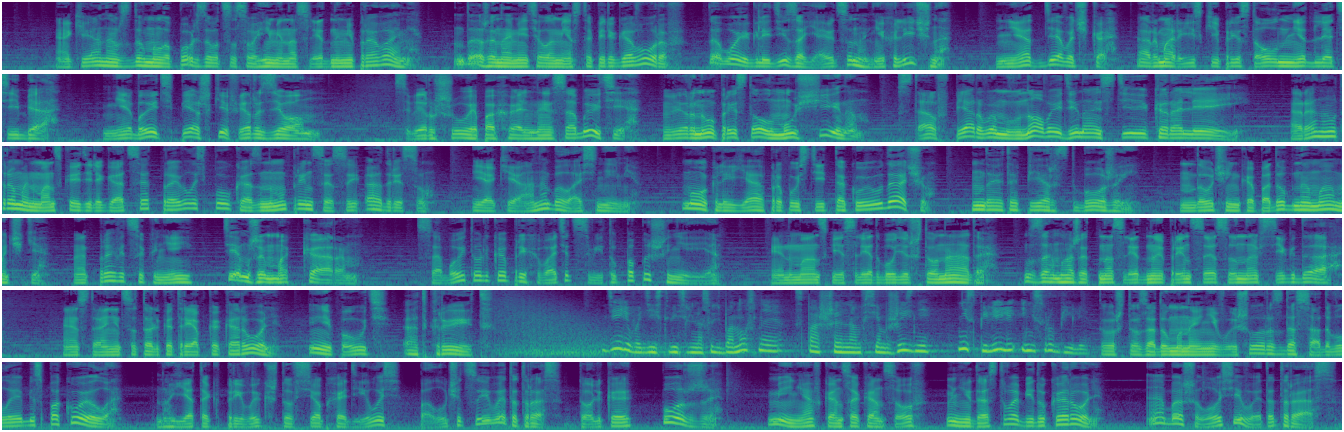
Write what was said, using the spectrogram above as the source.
Океана вздумала пользоваться своими наследными правами. Даже наметила место переговоров. Того и гляди, заявится на них лично. «Нет, девочка, армарийский престол не для тебя. Не быть пешки ферзем. Свершу эпохальное событие» верну престол мужчинам, став первым в новой династии королей». Рано утром инманская делегация отправилась по указанному принцессой адресу, и Океана была с ними. Мог ли я пропустить такую удачу? Да это перст божий. Доченька, подобно мамочке, отправится к ней тем же Макаром. С собой только прихватит свиту попышнее. Энманский след будет что надо. Замажет наследную принцессу навсегда. Останется только тряпка-король, и путь открыт. Дерево действительно судьбоносное, спасшее нам всем жизни, не спилили и не срубили. То, что задуманное не вышло, раздосадовало и обеспокоило. Но я так привык, что все обходилось, получится и в этот раз, только позже. Меня, в конце концов, не даст в обиду король. Обошлось и в этот раз.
